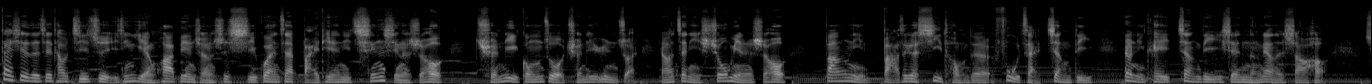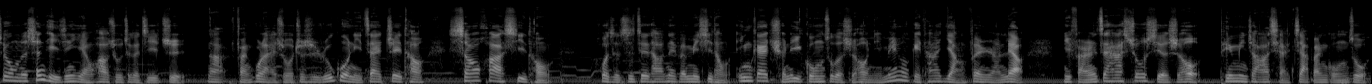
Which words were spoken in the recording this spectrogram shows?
代谢的这套机制已经演化变成是习惯在白天你清醒的时候全力工作、全力运转，然后在你休眠的时候帮你把这个系统的负载降低，让你可以降低一些能量的消耗。所以我们的身体已经演化出这个机制。那反过来说，就是如果你在这套消化系统或者是这套内分泌系统应该全力工作的时候，你没有给它养分燃料。你反而在它休息的时候拼命叫它起来加班工作。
